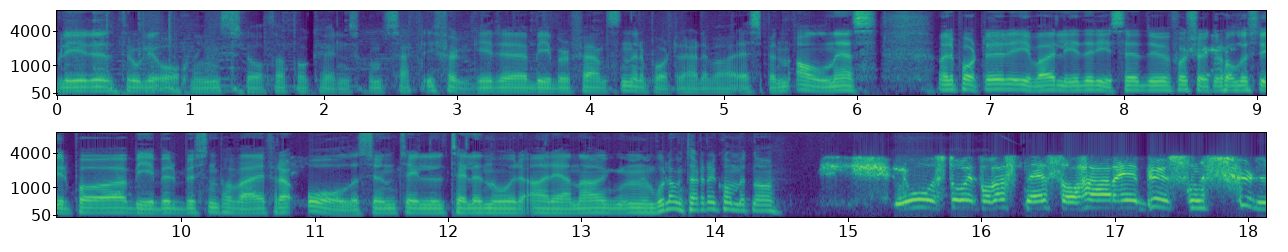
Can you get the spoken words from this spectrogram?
blir trolig åpningslåta på kveldens konsert, ifølge Bieber-fansen. Reporter her, det var Espen Alnes. Og reporter Ivar Lid Riise, du forsøker å holde styr på Bieber-bussen på vei fra Ålesund til Telenor Arena. Hvor langt har dere kommet nå? Nå står jeg på Vestnes, og her er bussen full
